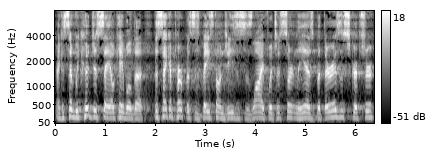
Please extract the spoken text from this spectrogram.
Like I said, we could just say, okay, well, the, the second purpose is based on Jesus' life, which it certainly is, but there is a scripture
